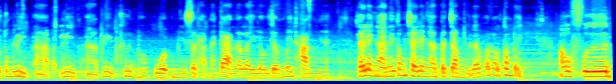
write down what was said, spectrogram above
ก็ต้องรีบอาบรีบอาบรีบขึ้นเขาะกลัวมีสถานการณ์อะไรเราจะไม่ทันไงใช้แรงงานนี่ต้องใช้แรงงานประจำอยู่แล้วเพราะเราต้องไปเอาฟืน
